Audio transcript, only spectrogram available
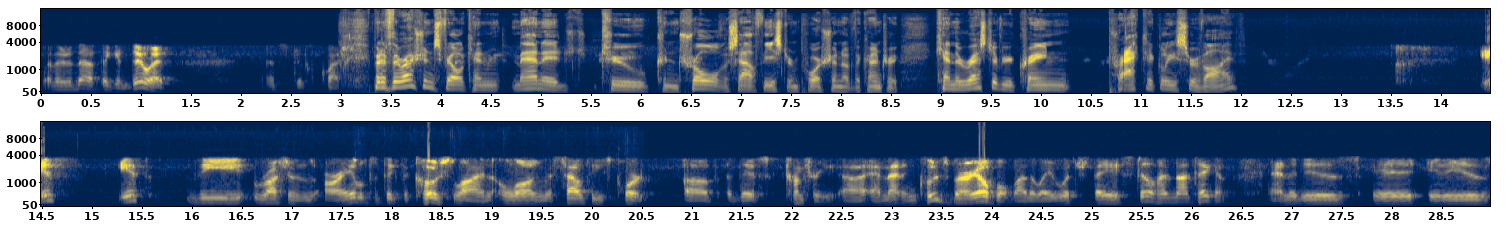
Whether or not they can do it That's a different question. But if the Russians, Phil, can manage to control the southeastern portion of the country, can the rest of Ukraine practically survive? If if the Russians are able to take the coastline along the southeast port of this country, uh, and that includes Mariupol, by the way, which they still have not taken, and it is it, it is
